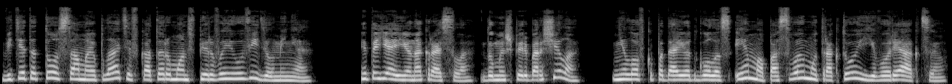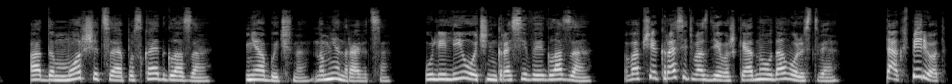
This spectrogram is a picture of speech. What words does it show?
Ведь это то самое платье, в котором он впервые увидел меня. Это я ее накрасила. Думаешь, переборщила? Неловко подает голос Эмма, по-своему трактуя его реакцию. Адам морщится и опускает глаза. Необычно, но мне нравится. У Лили очень красивые глаза. Вообще, красить вас, девушки, одно удовольствие. Так, вперед!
